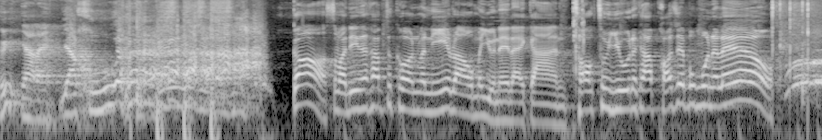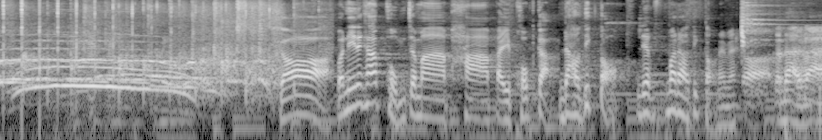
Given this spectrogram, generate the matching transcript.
เฮ้ยยาอะไร ยาคู ก็สวัสดีนะครับทุกคนวันนี้เรามาอยู่ในรายการ Talk to You นะครับ ขอเสียงปรบมือหน่อยเร็ว ก็วันนี้นะครับผมจะมาพาไปพบกับดาวทิกตอกเรียกว่าดาวทิกตอกได้ไหมก็ได้ได้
